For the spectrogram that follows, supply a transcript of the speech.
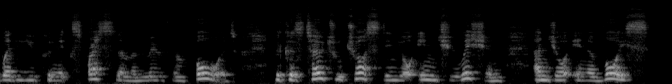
whether you can express them and move them forward because total trust in your intuition and your inner voice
